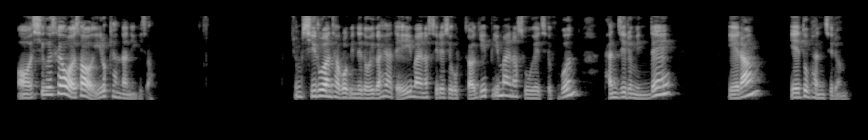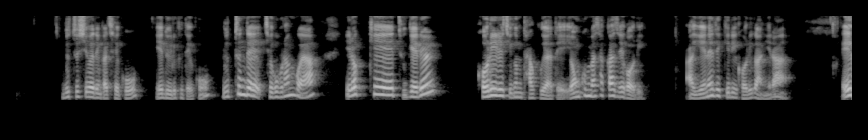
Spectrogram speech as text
어, 식을 세워서 이렇게 한다는 얘기죠. 좀 지루한 작업인데 너희가 해야 돼. a-1의 제곱 더하기 b-5의 제곱은 반지름인데 얘랑 얘도 반지름. 루트 씌워야 되니까 제곱. 얘도 이렇게 되고 루트인데 제곱을 한 거야. 이렇게 두 개를 거리를 지금 다 구해야 돼. 0,4까지의 거리. 아 얘네들끼리 거리가 아니라 a,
